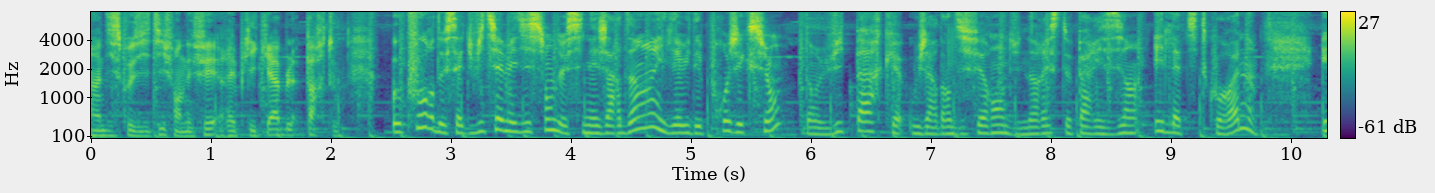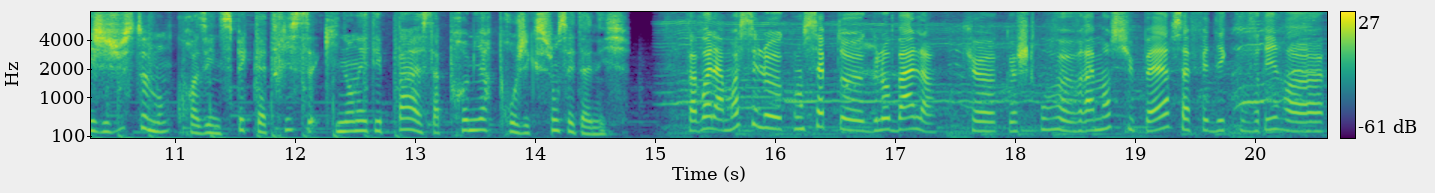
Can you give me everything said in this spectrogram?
Un dispositif en effet réplicable partout. Au cours de cette huitième édition de Ciné Jardin, il y a eu des projections dans huit parcs ou jardins différents du nord-est parisien et de la Petite Couronne. Et j'ai justement croisé une spectatrice qui n'en était pas à sa première projection cette année. Enfin voilà, moi c'est le concept euh, global que, je trouve vraiment super. Ça fait découvrir euh,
